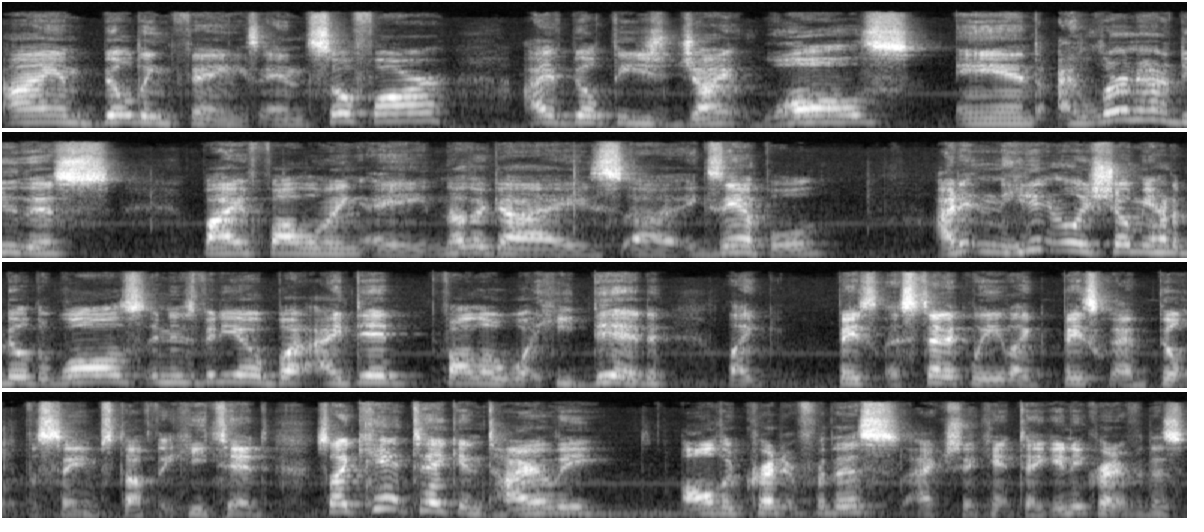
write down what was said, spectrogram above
I am building things. And so far, I've built these giant walls, and I learned how to do this by following a, another guy's uh, example. I didn't. He didn't really show me how to build the walls in his video, but I did follow what he did, like basically aesthetically. Like basically, I built the same stuff that he did. So I can't take entirely all the credit for this. Actually, I can't take any credit for this.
